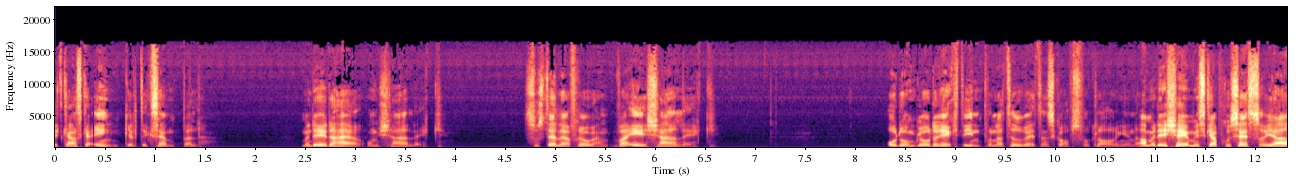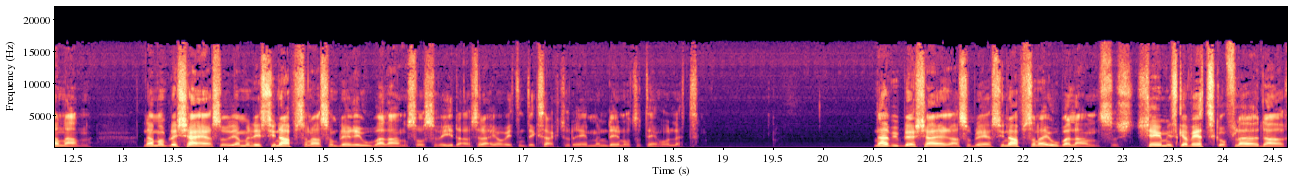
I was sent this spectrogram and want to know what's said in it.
är ett ganska enkelt exempel. Men det är det här om kärlek. Så ställer jag frågan, vad är kärlek? Och de går direkt in på naturvetenskapsförklaringen. Ja, men det är kemiska processer i hjärnan. När man blir kär så ja, men det är synapserna som blir i obalans och så vidare. Så där, jag vet inte exakt hur det är, men det är något åt det hållet. När vi blir kära så blir synapserna i obalans, och kemiska vätskor flödar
